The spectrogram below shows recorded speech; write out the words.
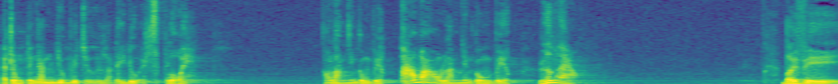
Ở trong tiếng Anh dùng cái chữ là they do exploit. Họ làm những công việc táo bạo, làm những công việc lớn lao. Bởi vì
